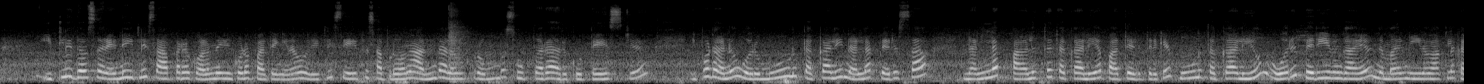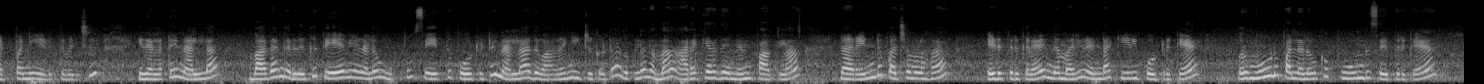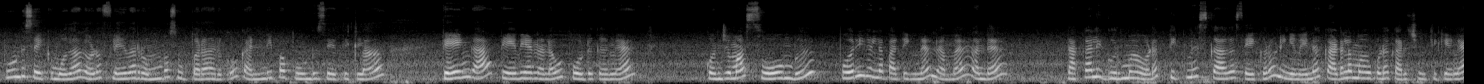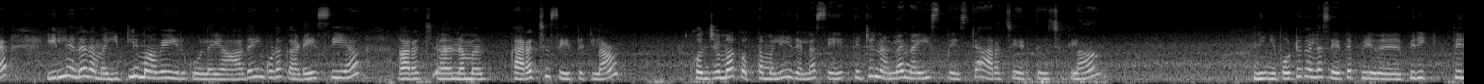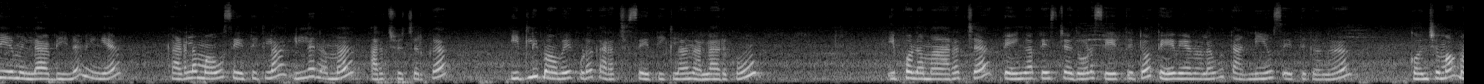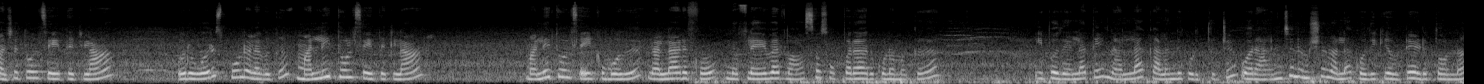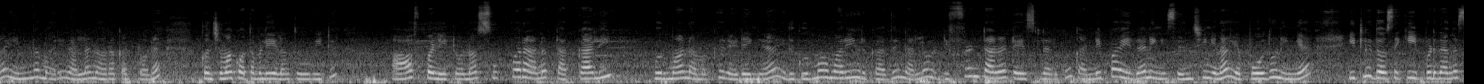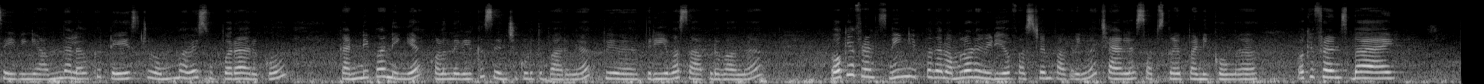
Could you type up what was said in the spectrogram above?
இட்லி தோசை ரெண்டு இட்லி சாப்பிட்ற குழந்தைங்க கூட பார்த்தீங்கன்னா ஒரு இட்லி சேர்த்து சாப்பிடுவாங்க. அந்த அளவுக்கு ரொம்ப சூப்பராக இருக்கும் டேஸ்ட்டு இப்போ நான் ஒரு மூணு தக்காளி நல்லா பெருசாக நல்ல பழுத்த தக்காளியாக பார்த்து எடுத்திருக்கேன். மூணு தக்காளியும் ஒரு பெரிய வெங்காயம் இந்த மாதிரி நீளவாக்கில் கட் பண்ணி எடுத்து வச்சு இது எல்லாத்தையும் நல்லா வதங்கிறதுக்கு தேவையான அளவு உப்பும் சேர்த்து போட்டுட்டு நல்லா அது வதங்கிட்டு இருக்கட்டும். அதுக்குள்ளே நம்ம அரைக்கிறது என்னென்னு பார்க்கலாம். நான் ரெண்டு பச்சை மிளகா எடுத்திருக்கிறேன். இந்த மாதிரி ரெண்டாக கீறி போட்டிருக்கேன். ஒரு மூணு பல்லளவுக்கு பூண்டு சேர்த்துருக்கேன். பூண்டு சேர்க்கும் போது அதோட ஃப்ளேவர் ரொம்ப சூப்பராக இருக்கும். கண்டிப்பாக பூண்டு சேர்த்துக்கலாம். தேங்காய் தேவையான அளவு போட்டுக்கோங்க. கொஞ்சமாக சோம்பு. பொரிகளில் பார்த்திங்கன்னா நம்ம அந்த தக்காளி குருமாவோட திக்னஸ்க்காக சேர்க்குறோம். நீங்கள் வேணால் கடலை மாவு கூட கரைச்சி ஊற்றிக்கோங்க இல்லைன்னா நம்ம இட்லி மாவே இருக்கும் இல்லையா? அதையும் கூட கடைசியாக அரைச்சி நம்ம கரைச்சி சேர்த்துக்கலாம். கொஞ்சமாக கொத்தமல்லி இதெல்லாம் சேர்த்துட்டு நல்லா நைஸ் பேஸ்ட்டாக அரைச்சி எடுத்து வச்சுக்கலாம். நீங்கள் பொட்டுக்கடல சேர்த்த பிரி பிரியம் இல்லை அப்படின்னா நீங்கள் கடலை மாவும் சேர்த்துக்கலாம். இல்லை நம்ம அரைச்சி வச்சுருக்க இட்லி மாவே கூட கரைச்சி சேர்த்திக்கலாம். நல்லாயிருக்கும் இப்போ நம்ம அரைச்ச தேங்காய் பேஸ்ட் இதோடு சேர்த்துட்டோம். தேவையான அளவு தண்ணியும் சேர்த்துக்கோங்க. கொஞ்சமாக மஞ்சத்தூள் சேர்த்துக்கலாம். ஒரு ஒரு ஸ்பூன் அளவுக்கு மல்லித்தூள் சேர்த்துக்கலாம். மல்லித்தூள் சேர்க்கும்போது நல்லாயிருக்கும் இந்த ஃப்ளேவர் வாசம் சூப்பராக இருக்கும் நமக்கு. இப்போ இது எல்லாத்தையும் நல்லா கலந்து கொடுத்துட்டு ஒரு அஞ்சு நிமிஷம் நல்லா கொதிக்க விட்டு எடுத்தோன்னா இந்த மாதிரி நல்லா நுரக்கட்டோட கொஞ்சமாக கொத்தமல்லி எல்லாம் தூவிட்டு ஆஃப் பண்ணிட்டோன்னா சூப்பரான தக்காளி குருமா நமக்கு ரெடிங்க இது குருமா மாதிரியும் இருக்காது. நல்ல ஒரு டிஃப்ரெண்ட்டான டேஸ்ட்டில் இருக்கும். கண்டிப்பாக இதை நீங்கள் செஞ்சீங்கன்னா எப்போதும் நீங்கள் இட்லி தோசைக்கு இப்படி தாங்க செய்வீங்க. அந்த அளவுக்கு டேஸ்ட் ரொம்பவே சூப்பராக இருக்கும். கண்டிப்பாக நீங்கள் குழந்தைகளுக்கு செஞ்சு கொடுத்து பாருங்கள் பிரியமாக சாப்பிடுவாங்க. ஓகே ஃப்ரெண்ட்ஸ் நீங்கள் இப்போ தான் நம்மளோட வீடியோ ஃபஸ்ட் டைம் பார்க்குறீங்கன்னா சேனலை சப்ஸ்கிரைப் பண்ணிக்கோங்க. Okay friends bye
